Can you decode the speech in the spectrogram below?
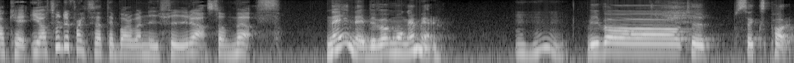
Okej, jag trodde faktiskt att det bara var ni fyra som mös. Nej, nej, vi var många mer. Vi var typ sex par.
